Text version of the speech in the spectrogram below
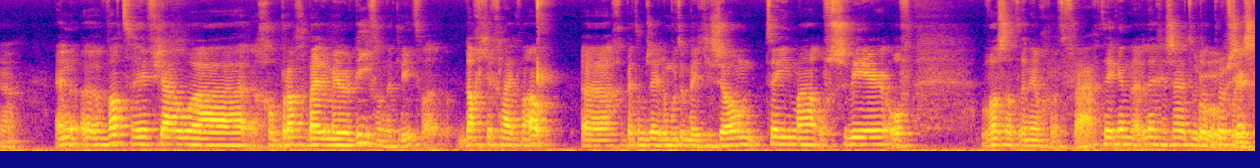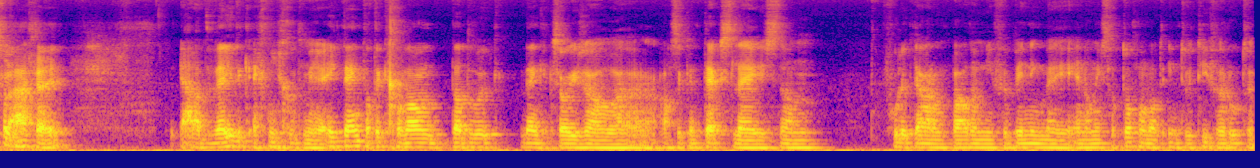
Ja. En wat heeft jou gebracht bij de melodie van dit lied? Dacht je gelijk van, oh, Gebed om Zegen moet een beetje zo'n thema of sfeer? Of was dat een heel groot vraagteken? Leg eens uit hoe dat proces ging. vraag? Ja, dat weet ik echt niet goed meer. Ik denk dat ik gewoon, dat doe ik denk ik sowieso, eh, als ik een tekst lees, dan voel ik daar op een bepaalde manier verbinding mee. En dan is dat toch een wat intuïtieve route.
